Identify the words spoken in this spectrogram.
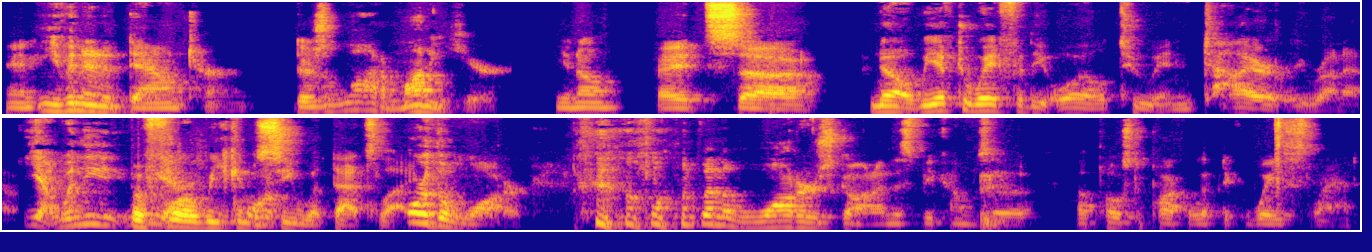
and even in a downturn, there's a lot of money here. You know, it's uh, No, we have to wait for the oil to entirely run out yeah. When the before yeah, we can or- see what that's like. or the water. when the water's gone and this becomes a, a post-apocalyptic wasteland.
